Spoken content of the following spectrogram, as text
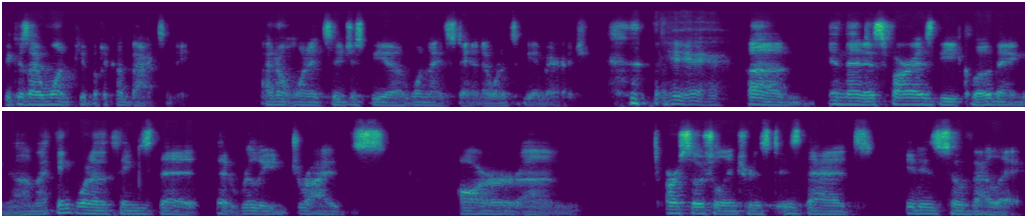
because I want people to come back to me. I don't want it to just be a one night stand. I want it to be a marriage. yeah. Um, and then as far as the clothing, um, I think one of the things that that really drives our um, our social interest is that it is so valet.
